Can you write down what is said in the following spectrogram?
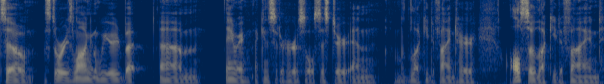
so the story's long and weird, but um, anyway, I consider her a soul sister, and I'm lucky to find her. Also lucky to find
